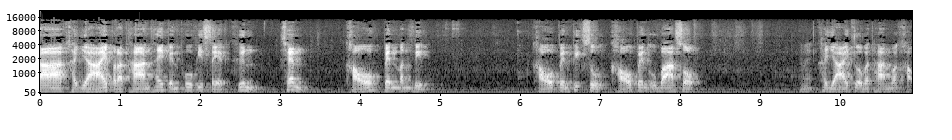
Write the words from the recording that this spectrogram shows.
ตาขยายประธานให้เป็นผู้พิเศษขึ้น เช่น เขาเป็นบัณฑิต เขาเป็นภิกษุ เขาเป็นอุบาสกขยายตัวประธานว่าเขา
